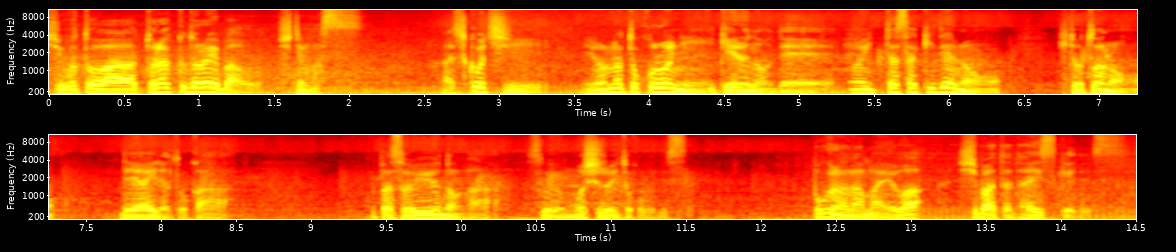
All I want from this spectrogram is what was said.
仕事はトラックドライバーをしてます。あちこちいろんなところに行けるので行った先での人との出会いだとかやっぱそういうのがすごい面白いところです。僕の名前は柴田大輔です。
